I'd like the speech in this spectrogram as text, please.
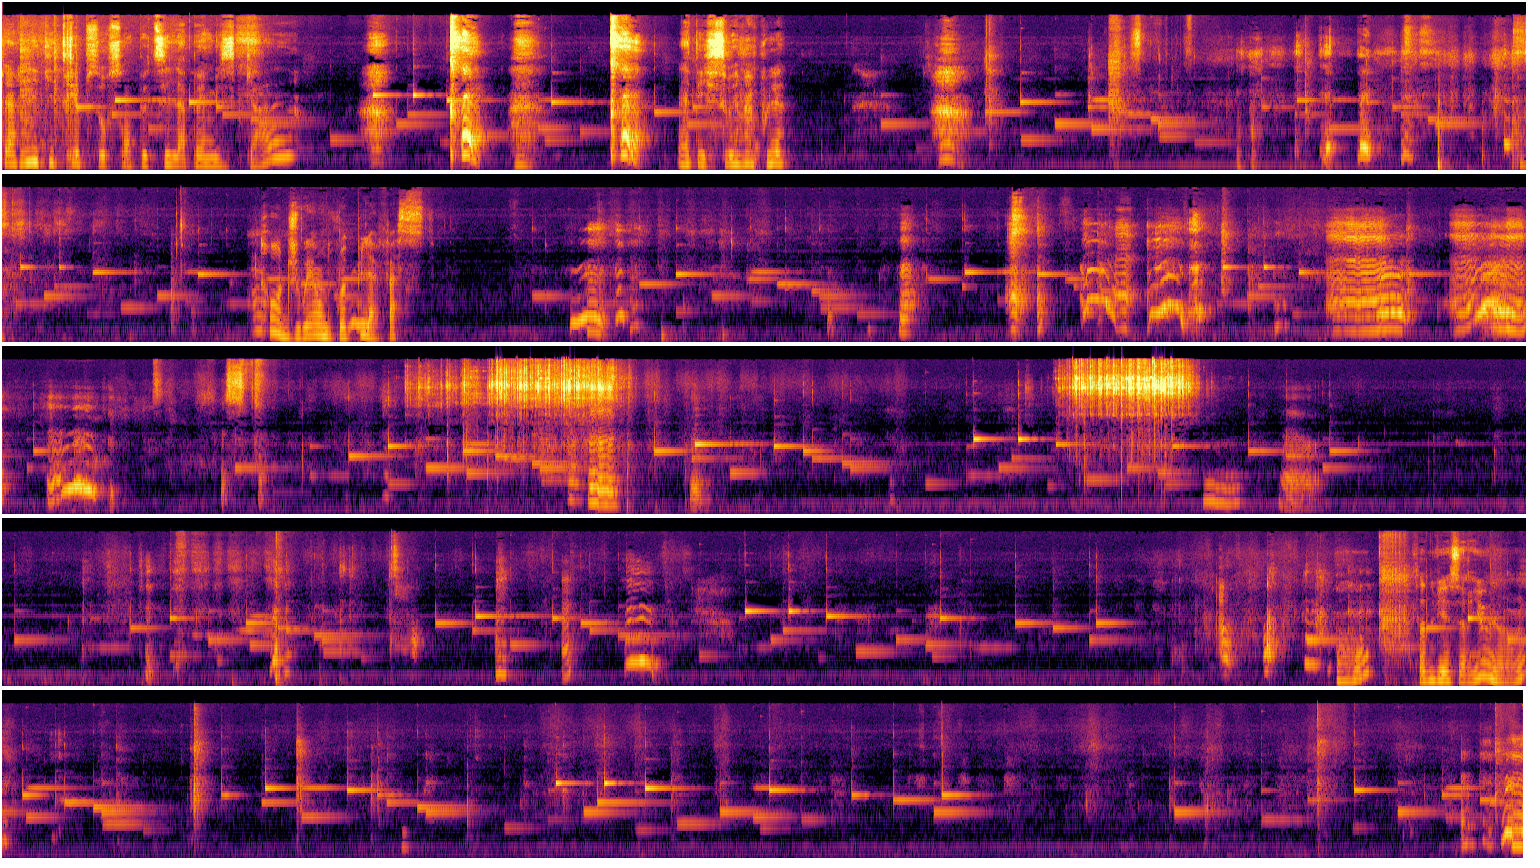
Charlie qui tripe sur son petit lapin musical. À tes souhaits, ma poulette. Trop de jouets, on ne voit plus la face. Oh, ça devient sérieux là, hein?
